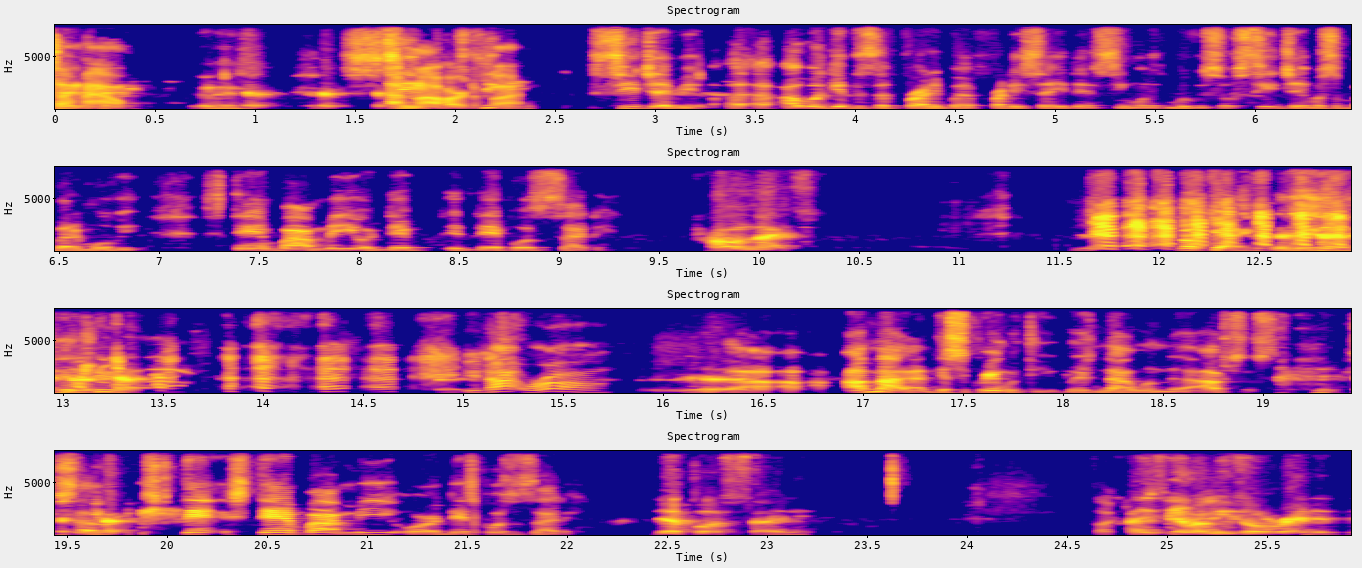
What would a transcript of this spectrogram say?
somehow I'm not hard to find CJ, I, I- I would give this to Freddie, but Freddie said he didn't see one of his movies. So CJ, what's a better movie? Stand by Me or Dead, Dead Poet Society? Hollow nice. Okay. You're not wrong. I, I, am not disagreeing with you, but it's not one of the options. So stand, stand by Me or Dead Poet Society? Dead Poet Society. Fuck I you, think Stand By CJ. Me is overrated.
